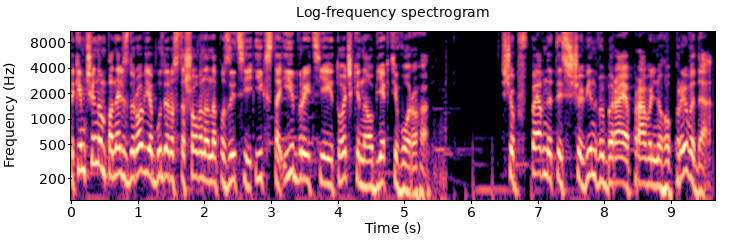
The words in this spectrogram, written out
Таким чином, панель здоров'я буде розташована на позиції X та Y цієї точки на об'єкті ворога. Щоб впевнитись, що він вибирає правильного привида,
